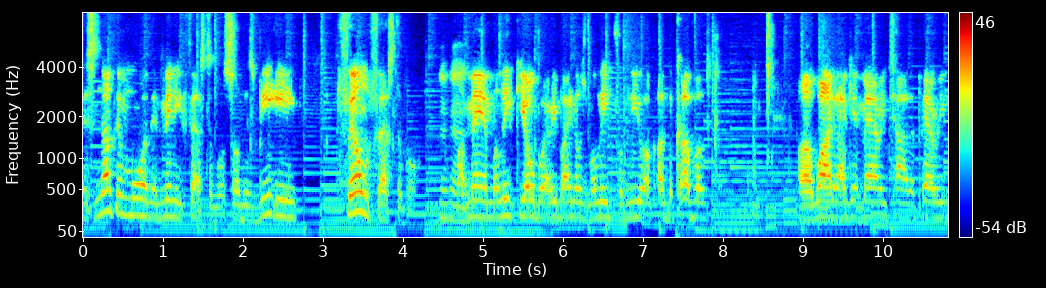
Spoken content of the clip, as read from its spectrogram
it's nothing more than mini festivals. So this BE Film Festival. Mm-hmm. My man Malik Yoba, everybody knows Malik from New York Undercover. Uh, Why Did I Get Married? Tyler Perry.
